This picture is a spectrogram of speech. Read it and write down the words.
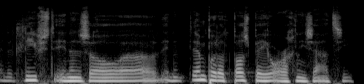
En het liefst in een, zo, eh, in een tempo dat past bij je organisatie.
